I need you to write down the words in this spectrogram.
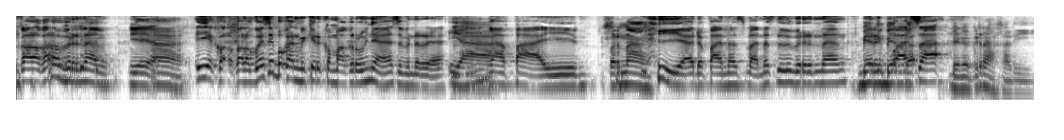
Kalau kalau berenang. Iya ya. Ah, Iya, kalau gue sih bukan mikir ke makruhnya sebenarnya. Iya. Ngapain? berenang iya, udah panas-panas dulu berenang. biar biar puasa. biar nggak gerah kali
